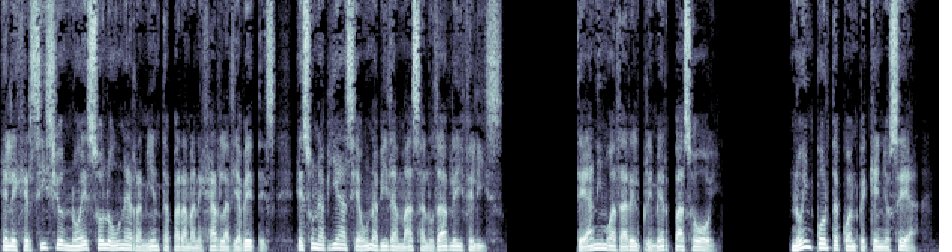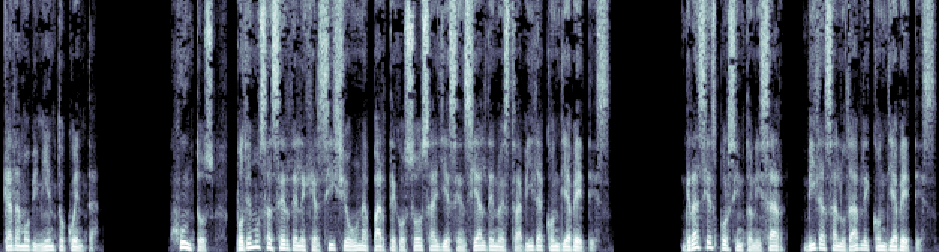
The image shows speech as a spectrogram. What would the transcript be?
el ejercicio no es solo una herramienta para manejar la diabetes, es una vía hacia una vida más saludable y feliz. Te animo a dar el primer paso hoy. No importa cuán pequeño sea, cada movimiento cuenta. Juntos, podemos hacer del ejercicio una parte gozosa y esencial de nuestra vida con diabetes. Gracias por sintonizar, Vida Saludable con Diabetes.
